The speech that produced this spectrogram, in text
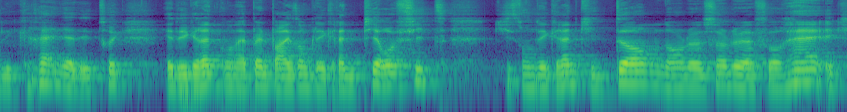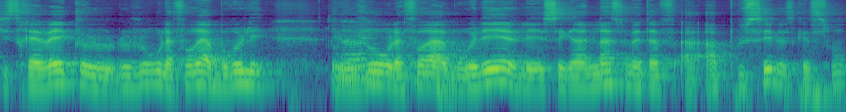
les graines, il y a des trucs. Il y a des graines qu'on appelle par exemple les graines pyrophytes, qui sont des graines qui dorment dans le sol de la forêt et qui se réveillent que le, jour où la forêt a brûlé. Et le ah jour où la forêt a brûlé, les, ces graines-là se mettent à, à pousser parce qu'elles sont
